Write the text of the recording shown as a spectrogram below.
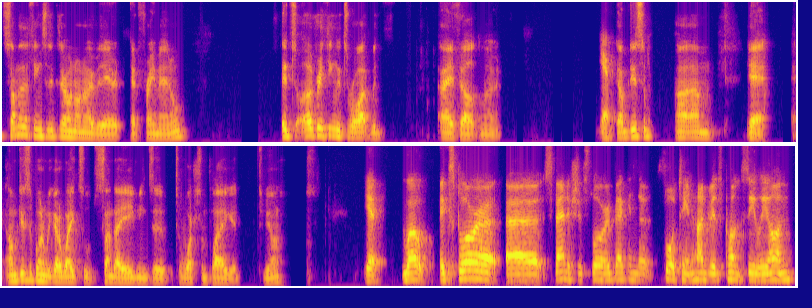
some of the things that are going on over there at, at Fremantle, it's everything that's right with AFL at the moment. Yep. I'm dis- um, yeah, I'm disappointed we got to wait till Sunday evening to, to watch them play again, to be honest. Yep. well, explorer, uh, Spanish explorer back in the 1400s, Ponce de Leon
